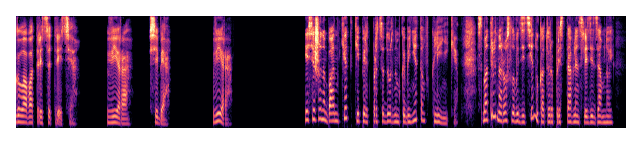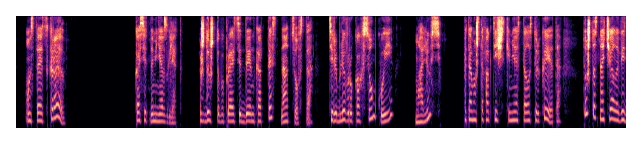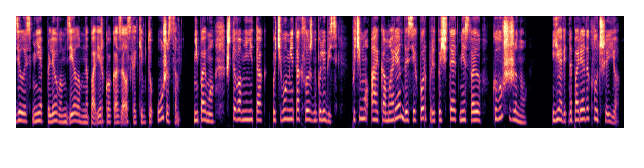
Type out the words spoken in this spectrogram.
Глава 33. Вера в себя. Вера. Я сижу на банкетке перед процедурным кабинетом в клинике. Смотрю на рослого детину, который представлен следить за мной. Он стоит с краю, косит на меня взгляд. Жду, чтобы пройти ДНК-тест на отцовство. Тереблю в руках сумку и молюсь, потому что фактически мне осталось только это. То, что сначала виделось мне плевым делом, на поверку оказалось каким-то ужасом — не пойму, что во мне не так? Почему мне так сложно полюбить? Почему Айка Марян до сих пор предпочитает мне свою клуш-жену? Я ведь на порядок лучше ее.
